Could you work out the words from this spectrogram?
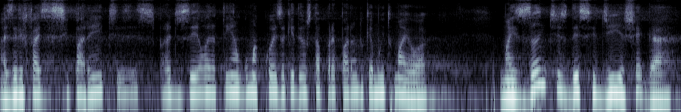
Mas ele faz esse parênteses para dizer: olha, tem alguma coisa que Deus está preparando que é muito maior. Mas antes desse dia chegar,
